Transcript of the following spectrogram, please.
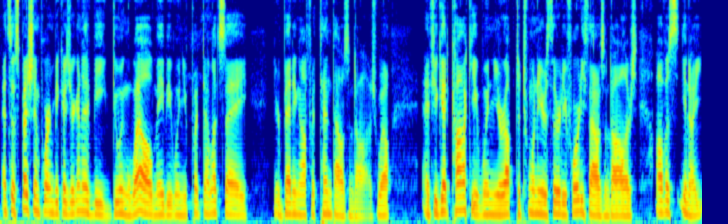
And it's especially important because you're going to be doing well maybe when you put down, let's say you're betting off with $10,000. Well, if you get cocky when you're up to 20 or 30, $40,000, all of a you know,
